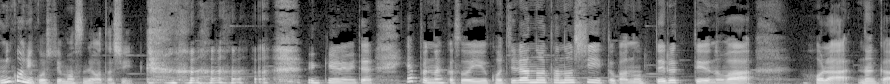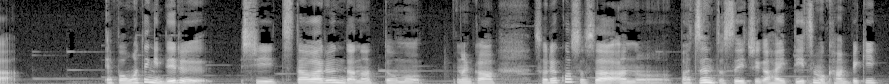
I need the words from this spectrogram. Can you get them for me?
ニコニコしてますね私。ウケるみたいな。やっぱなんかそういうこちらの楽しいとか載ってるっていうのはほらなんかやっぱ表に出るし伝わるんだなって思う。なんかそれこそさあのバツンとスイッチが入っていつも完璧って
